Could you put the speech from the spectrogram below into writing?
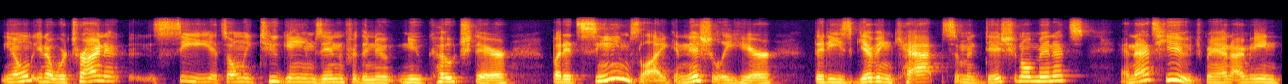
you know, you know, we're trying to see. It's only two games in for the new new coach there, but it seems like initially here that he's giving Cat some additional minutes, and that's huge, man. I mean,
